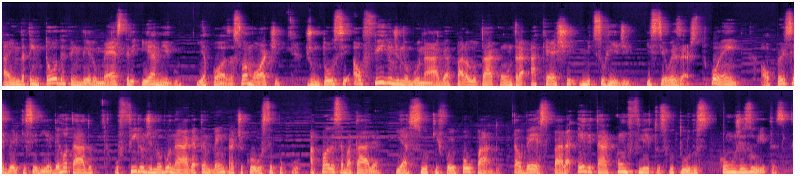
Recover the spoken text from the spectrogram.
ainda tentou defender o mestre e amigo, e após a sua morte, juntou-se ao filho de Nobunaga para lutar contra Akeshi Mitsuhide e seu exército. Porém, ao perceber que seria derrotado, o filho de Nobunaga também praticou o seppuku. Após essa batalha, Yasuki foi poupado, talvez para evitar conflitos futuros com os jesuítas,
